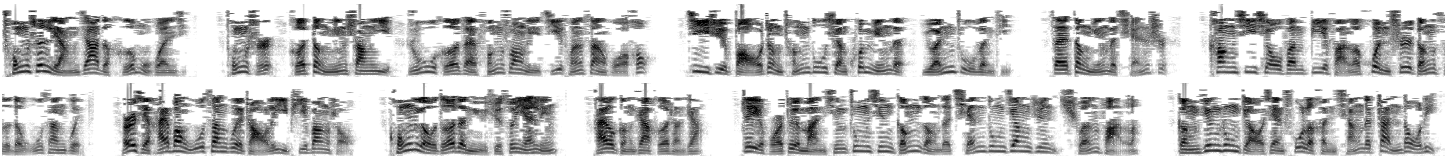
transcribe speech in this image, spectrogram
重申两家的和睦关系，同时和邓明商议如何在冯双礼集团散伙后，继续保证成都向昆明的援助问题。在邓明的前世，康熙削藩逼反了混吃等死的吴三桂，而且还帮吴三桂找了一批帮手。孔有德的女婿孙延龄，还有耿家和尚家，这会儿对满清忠心耿耿的前东将军全反了。耿精忠表现出了很强的战斗力，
